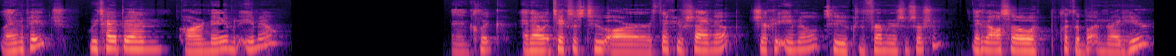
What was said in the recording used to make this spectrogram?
landing page. We type in our name and email and click, and now it takes us to our thank you for signing up. Check your email to confirm your subscription. They can also click the button right here,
